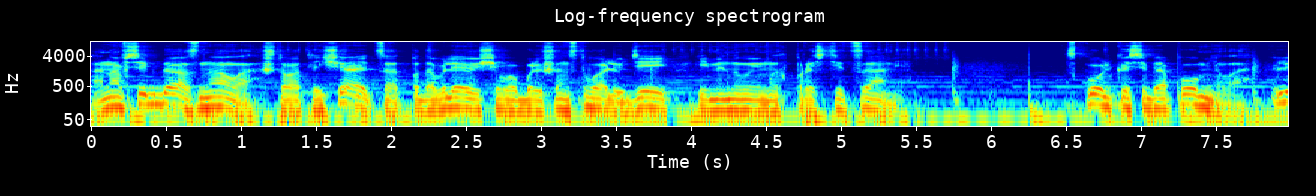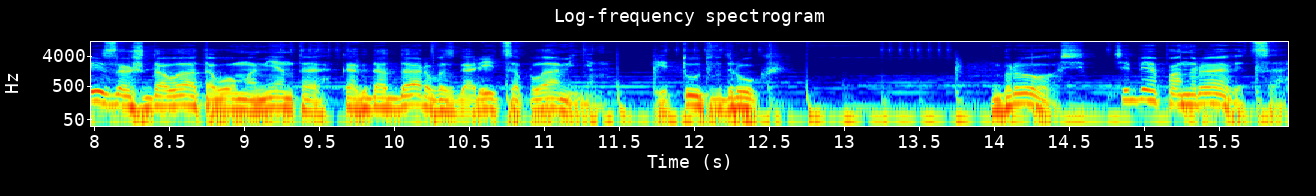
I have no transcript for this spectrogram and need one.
Она всегда знала, что отличается от подавляющего большинства людей, именуемых простецами. Сколько себя помнила, Лиза ждала того момента, когда дар возгорится пламенем. И тут вдруг... «Брось, тебе понравится.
